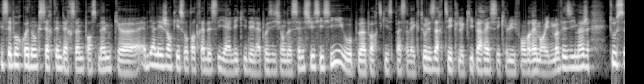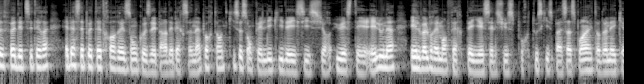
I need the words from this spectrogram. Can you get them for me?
Et c'est pourquoi donc certaines personnes pensent même que eh bien, les gens qui sont en train d'essayer à liquider la position de Celsius ici, ou peu importe ce qui se passe avec tous les articles qui paraissent et qui lui font vraiment une mauvaise image, tout ce FUD, etc., eh bien c'est peut-être en raison causée par des personnes importantes qui se sont fait liquider ici sur UST et Luna, et ils veulent vraiment faire payer Celsius pour tout ce qui se passe à ce point, étant donné que,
